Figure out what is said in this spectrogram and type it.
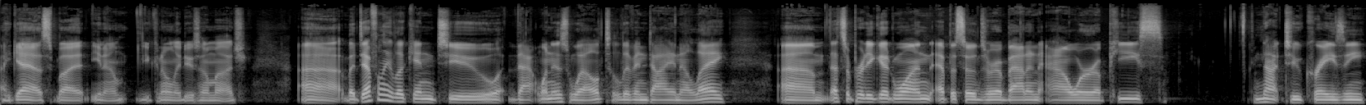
I guess, but you know, you can only do so much. Uh, but definitely look into that one as well to live and die in LA. Um, that's a pretty good one. Episodes are about an hour a piece, not too crazy.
